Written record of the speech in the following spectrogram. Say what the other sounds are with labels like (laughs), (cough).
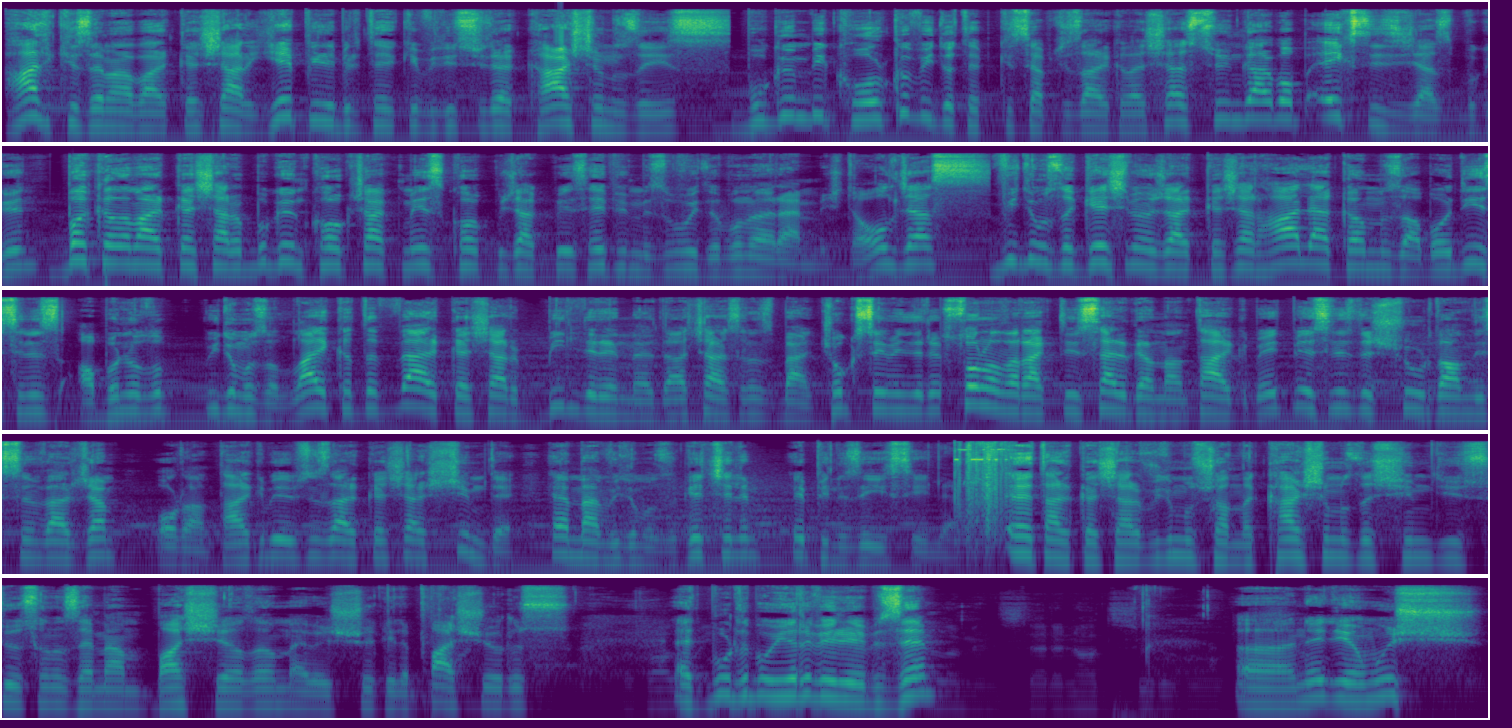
Herkese merhaba arkadaşlar. Yepyeni bir tepki videosuyla karşınızdayız. Bugün bir korku video tepkisi yapacağız arkadaşlar. Sünger Bob X izleyeceğiz bugün. Bakalım arkadaşlar bugün korkacak mıyız, korkmayacak mıyız? Hepimiz bu videoda bunu öğrenmiş de olacağız. Videomuza geçmeden önce arkadaşlar hala kanalımıza abone değilseniz abone olup videomuza like atıp ve arkadaşlar bildirimleri de açarsanız ben çok sevinirim. Son olarak da Instagram'dan takip etmeyesiniz de şuradan da isim vereceğim. Oradan takip edebilirsiniz arkadaşlar. Şimdi hemen videomuza geçelim. Hepinize iyi seyirler. Evet arkadaşlar videomuz şu anda karşımızda. Şimdi istiyorsanız hemen başlayalım. Evet şu şekilde başlıyoruz. Evet burada bir uyarı veriyor bize. Ee, ne diyormuş?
